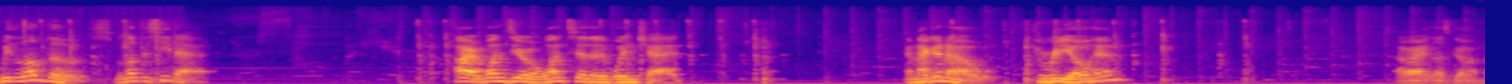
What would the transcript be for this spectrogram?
We love those. We love to see that. All right, 1-0. One to the win, Chad. Am I gonna 3-0 him? All right, let's go.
